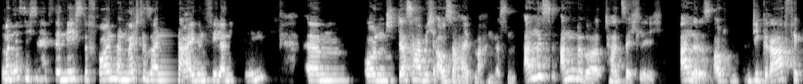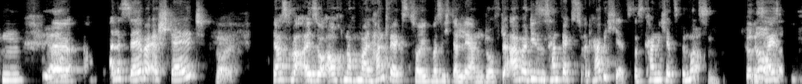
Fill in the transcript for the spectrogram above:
man ist sich selbst der nächste Freund, man möchte seine eigenen Fehler nicht sehen. Ähm, und das habe ich außerhalb machen lassen. Alles andere tatsächlich, alles, auch die Grafiken, ja. äh, alles selber erstellt. Toll. Das war also auch nochmal Handwerkszeug, was ich da lernen durfte. Aber dieses Handwerkszeug habe ich jetzt. Das kann ich jetzt benutzen. Ja, genau. Das heißt, die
